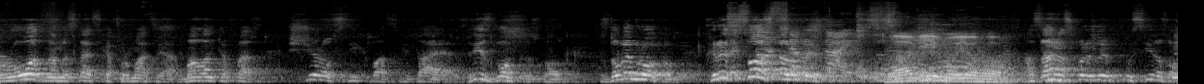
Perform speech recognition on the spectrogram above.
Народна мистецька формація Маланка Фест. Щиро всіх вас вітає з Різдвом Христовим, з Новим роком! Христос народився! Славімо Його! А зараз колядуємо усі разом.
